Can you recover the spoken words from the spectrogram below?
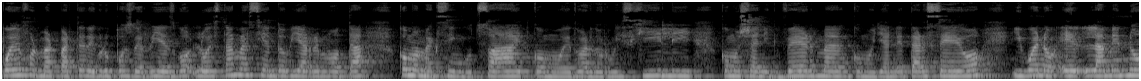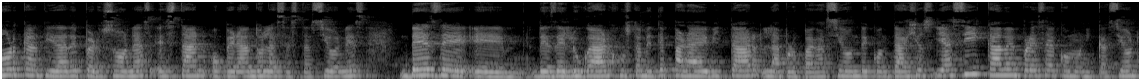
pueden formar parte de grupos de riesgo lo están haciendo vía remota, como Maxine Goodside, como Eduardo Ruiz Gili, como Shanik Berman, como Janet Arceo. Y bueno, eh, la menor cantidad de personas están operando las estaciones desde, eh, desde el lugar justamente para evitar la propagación de contagios y así cada empresa de comunicación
